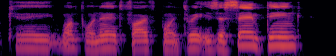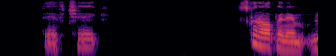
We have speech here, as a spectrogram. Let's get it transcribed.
Okay, 1.8, 5.3 is the same thing. Dev check. Just gonna open them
